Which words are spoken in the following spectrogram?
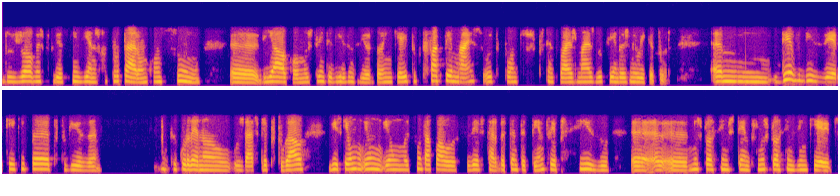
dos jovens portugueses de 15 anos reportaram consumo uh, de álcool nos 30 dias anteriores ao inquérito, que de facto é mais, 8 pontos percentuais mais do que em 2014. Um, devo dizer que a equipa portuguesa que coordena os dados para Portugal diz que é um, é um, é um assunto ao qual se deve estar bastante atento, é preciso, uh, uh, nos próximos tempos, nos próximos inquéritos,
